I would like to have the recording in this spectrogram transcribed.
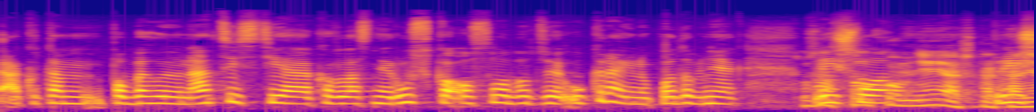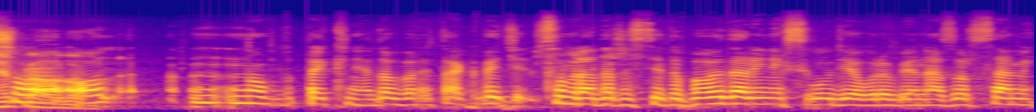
ako tam tam pobehujú nacisti a ako vlastne Rusko oslobodzuje Ukrajinu. Podobne, ak to prišlo, nie až taká prišlo o, No pekne, dobre. Tak veď, som rada, že ste to povedali, nech si ľudia urobia názor sami.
